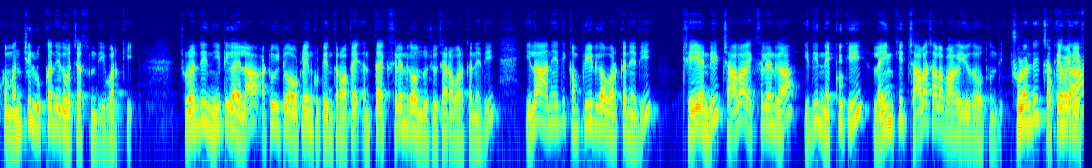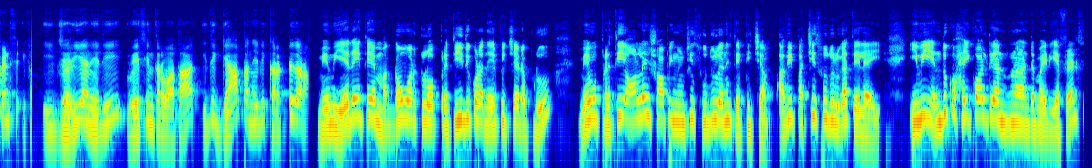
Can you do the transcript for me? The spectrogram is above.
ఒక మంచి లుక్ అనేది వచ్చేస్తుంది ఈ వర్క్కి చూడండి నీట్గా ఇలా అటు ఇటు అవుట్లైన్ కుట్టిన తర్వాత ఎంత ఎక్సలెంట్గా ఉందో చూసారా వర్క్ అనేది? ఇలా అనేది కంప్లీట్గా వర్క్ అనేది చేయండి. చాలా ఎక్సలెంట్గా ఇది నెక్కి లైన్కి చాలా చాలా బాగా యూజ్ అవుతుంది. చూడండి చక్కగా ఫ్రెండ్స్ ఈ జరీ అనేది వేసిన తర్వాత ఇది గ్యాప్ అనేది కరెక్ట్గా మేము ఏదైతే మగ్గం వర్క్లో ప్రతిదీ కూడా నేర్పించేటప్పుడు మేము ప్రతి ఆన్లైన్ షాపింగ్ నుంచి సూదులు అనేది తెప్పించాం. అవి పచ్చి సూదులుగా తేలాయి. ఇవి ఎందుకు హై క్వాలిటీ అంటున్నా అంటే మై డియర్ ఫ్రెండ్స్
